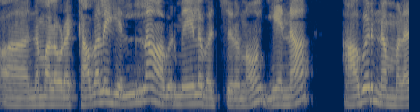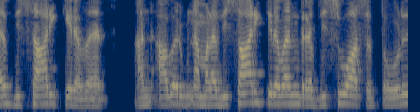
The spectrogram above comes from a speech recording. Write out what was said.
ஆஹ் நம்மளோட கவலை எல்லாம் அவர் மேல வச்சிடணும் ஏன்னா அவர் நம்மளை விசாரிக்கிறவர். அந் அவர் நம்மளை விசாரிக்கிறவன்ற விசுவாசத்தோடு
